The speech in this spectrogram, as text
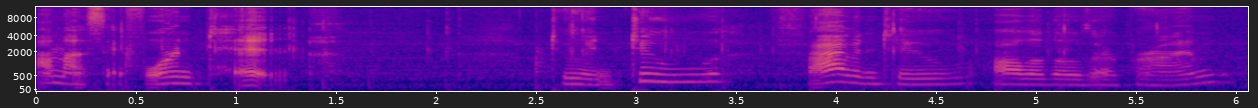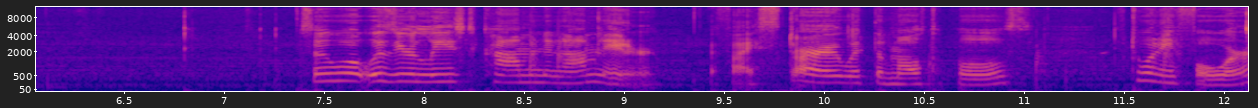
I'm going to say 4 and 10, 2 and 2, 5 and 2, all of those are prime. So what was your least common denominator? If I start with the multiples, 24,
